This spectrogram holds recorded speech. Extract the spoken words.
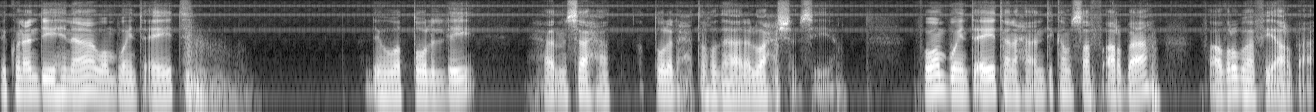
فيكون عندي هنا 1.8 اللي هو الطول اللي مساحة الطول اللي حتاخذها الألواح الشمسية. ف 1.8 أنا عندي كم صف؟ أربعة. فأضربها في أربعة.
